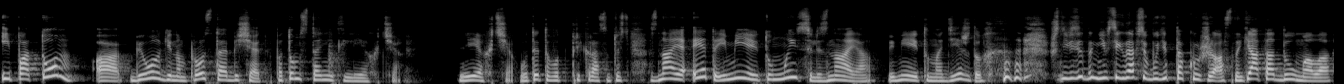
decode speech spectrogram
И потом а, биологи нам просто обещают, потом станет легче легче. Вот это вот прекрасно. То есть, зная это, имея эту мысль, зная, имея эту надежду, что не всегда, не всегда все будет так ужасно. Я-то думала.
